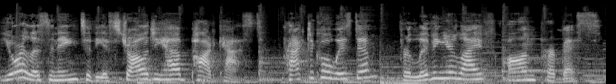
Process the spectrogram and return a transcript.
You're listening to the Astrology Hub podcast practical wisdom for living your life on purpose.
